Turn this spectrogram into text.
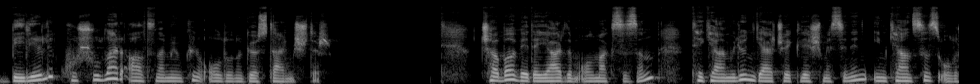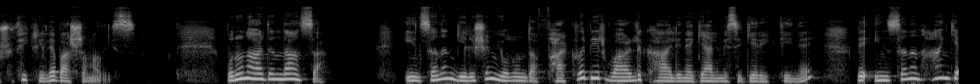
belirli koşullar altına mümkün olduğunu göstermiştir. Çaba ve de yardım olmaksızın tekamülün gerçekleşmesinin imkansız oluşu fikriyle başlamalıyız. Bunun ardındansa insanın gelişim yolunda farklı bir varlık haline gelmesi gerektiğini ve insanın hangi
